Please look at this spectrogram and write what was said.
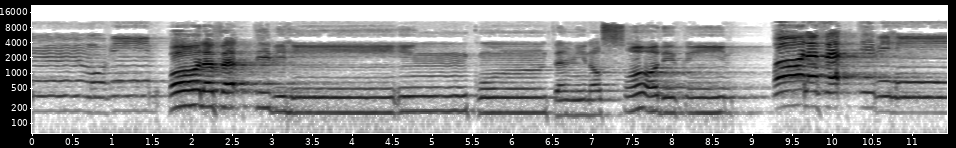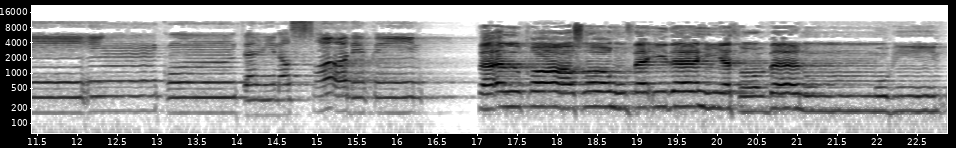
مبين. قال فأت به إن كنت من الصادقين. قال فأت به إن كنت من الصادقين. فألقى عصاه فإذا هي ثعبان مبين.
